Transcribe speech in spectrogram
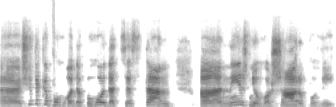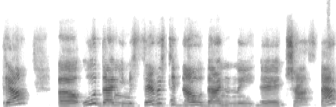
е, що таке погода? Погода це стан нижнього шару повітря е, у даній місцевості та у даний е, час, так?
